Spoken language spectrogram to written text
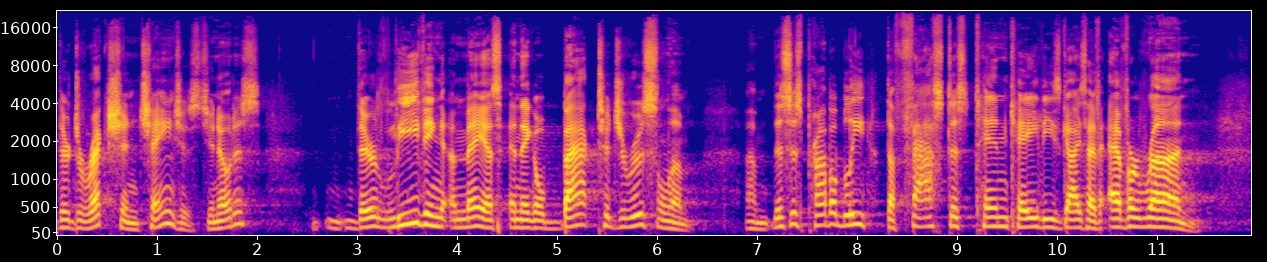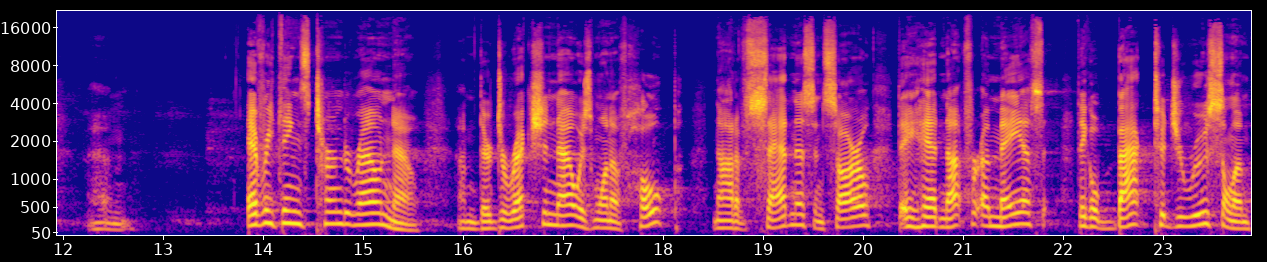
their direction changes. Do you notice? They're leaving Emmaus and they go back to Jerusalem. Um, this is probably the fastest 10K these guys have ever run. Um, everything's turned around now. Um, their direction now is one of hope, not of sadness and sorrow. They head not for Emmaus, they go back to Jerusalem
